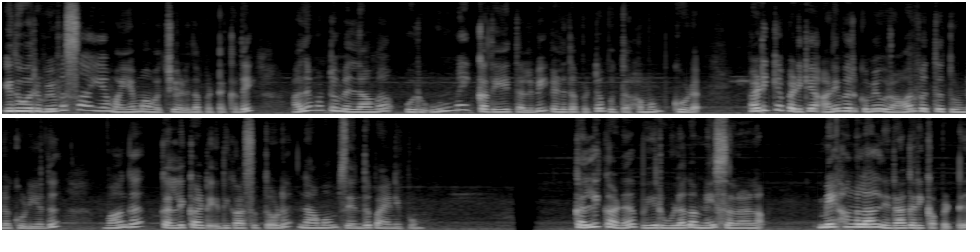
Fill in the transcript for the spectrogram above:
இது ஒரு விவசாய மையமாக வச்சு எழுதப்பட்ட கதை. அது மட்டும் இல்லாமல் ஒரு உண்மை கதையை தழுவி எழுதப்பட்ட புத்தகமும் கூட. படிக்க படிக்க அனைவருக்குமே ஒரு ஆர்வத்தை தூண்டக்கூடியது. வாங்க கள்ளிக்காடு இதிகாசத்தோடு நாமும் சேர்ந்து பயணிப்போம். கள்ளிக்காடை வேறு உலகம்னே சொல்லலாம். மேகங்களால் நிராகரிக்கப்பட்டு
